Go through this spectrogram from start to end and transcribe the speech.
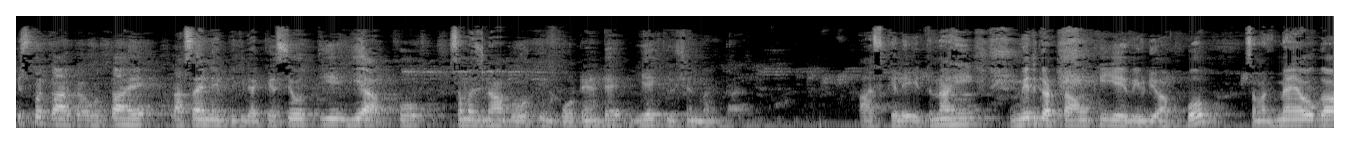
किस प्रकार का होता है, रासायनिक प्रतिक्रिया कैसे होती है, ये आपको समझना बहुत इंपॉर्टेंट है। ये क्वेश्चन बनता है। आज के लिए इतना ही। उम्मीद करता हूँ कि ये वीडियो आपको समझ में आया होगा।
